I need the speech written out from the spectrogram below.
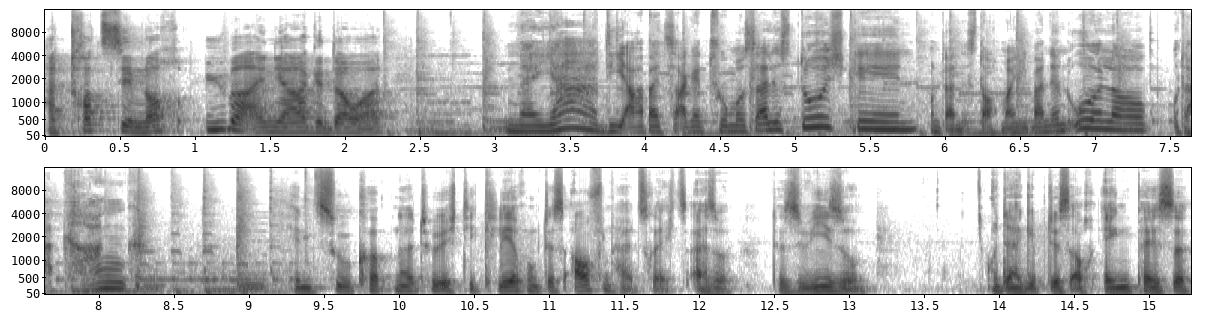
hat trotzdem noch über ein Jahr gedauert. Naja, die Arbeitsagentur muss alles durchgehen und dann ist auch mal jemand in Urlaub oder krank. Hinzu kommt natürlich die Klärung des Aufenthaltsrechts, also das Visum. Und da gibt es auch Engpässe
